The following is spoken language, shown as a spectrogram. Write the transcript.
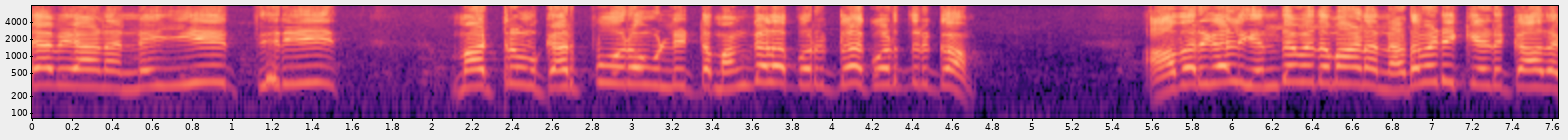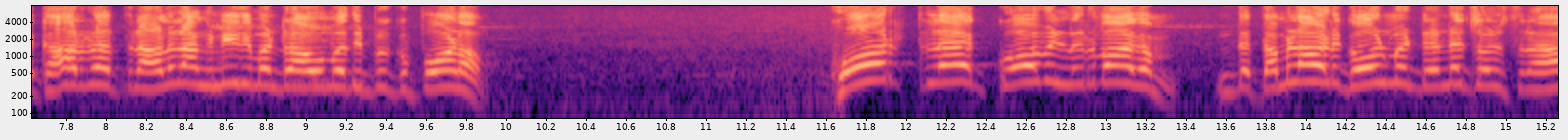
தேவையான நெய் திரி மற்றும் கற்பூரம் உள்ளிட்ட மங்கள பொருட்களை கொடுத்துருக்கோம். அவர்கள் எந்த விதமான நடவடிக்கை எடுக்காத காரணத்தினால நாங்கள் நீதிமன்ற அவமதிப்புக்கு போனோம். கோர்ட்டில் கோவில் நிர்வாகம் இந்த தமிழ்நாடு கவர்மெண்ட் என்ன சொல்லுச்சுன்னா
